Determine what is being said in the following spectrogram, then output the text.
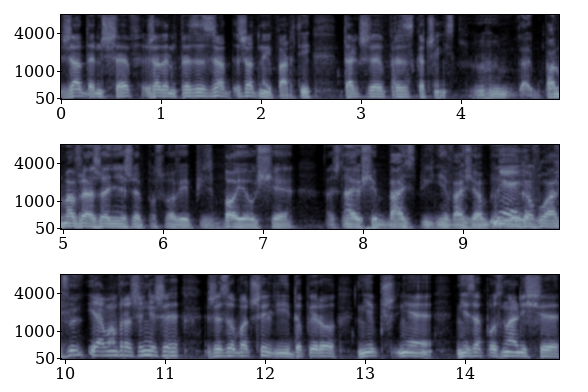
żaden szef, żaden prezes żad, żadnej partii, także prezes Kaczyński. Mhm. Pan ma wrażenie, że posłowie PiS boją się, zaczynają się bać Zbigniewa Ziobry i jego władzy? Ja mam wrażenie, że, że zobaczyli, dopiero nie, nie, nie zapoznali się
